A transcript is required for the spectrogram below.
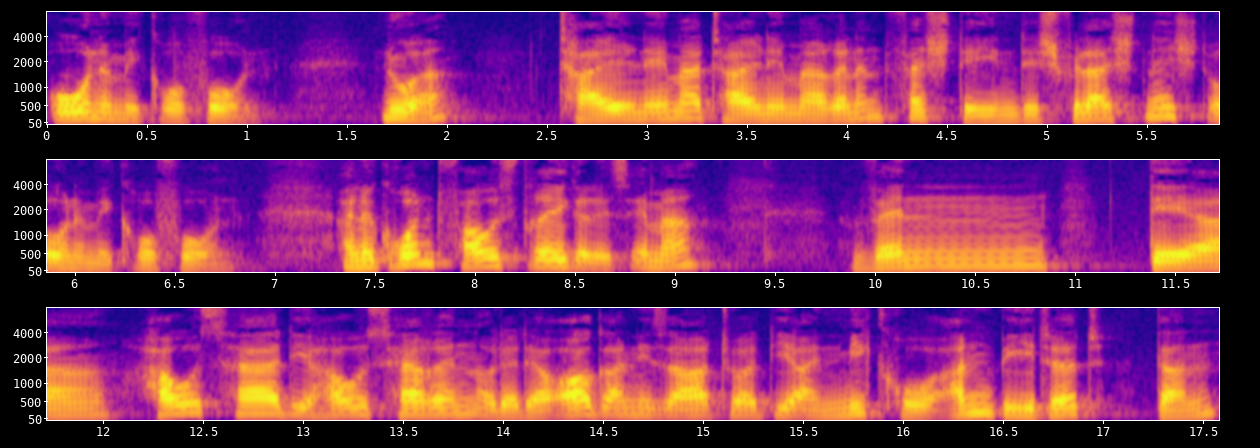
ohne Mikrofon. Nur Teilnehmer, Teilnehmerinnen verstehen dich vielleicht nicht ohne Mikrofon. Eine Grundfaustregel ist immer, wenn der Hausherr, die Hausherrin oder der Organisator dir ein Mikro anbietet, dann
